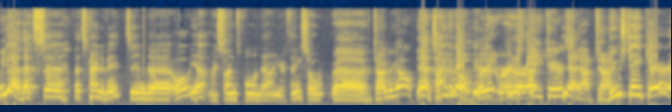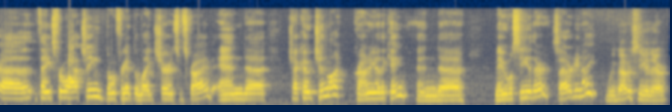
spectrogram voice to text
But yeah, that's uh, that's kind of it. And uh, oh yeah, my son's pulling down your thing. So uh, Time to go. yeah, time to go. We're we're gonna wrap. Take care. Yeah. Snap time. Do take care. Uh, thanks for watching. Don't forget to like, share, and subscribe. And uh, check out Chinlock, Crowning of the King. And uh, maybe we'll see you there Saturday night. We better see you there.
